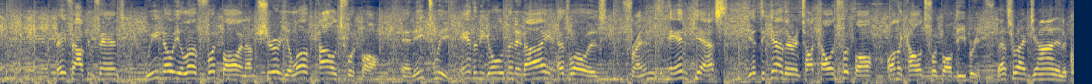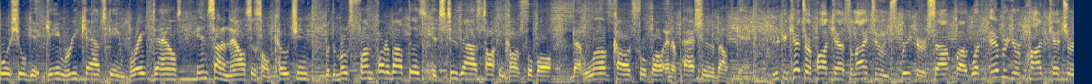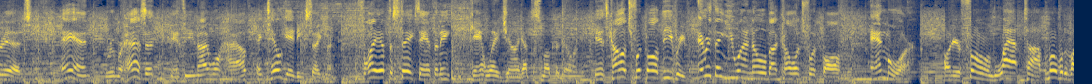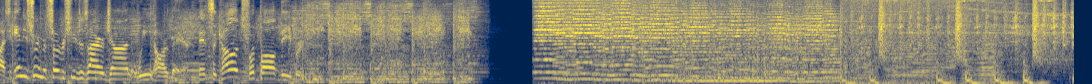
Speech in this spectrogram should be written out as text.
Hey, Falcon fans, we know you love football, and I'm sure you love college football. And each week, Anthony Goldman and I, as well as friends and guests, get together and talk college football on the College Football Debrief. That's right, John. And of course, you'll get game recaps, game breakdowns, inside analysis on coaching. But the most fun part about this, it's two guys talking college football that love college football and are passionate about the game. You can catch our podcast on iTunes, Spreaker, SoundCloud, whatever your podcatcher is. And rumor has it, Anthony and I will have a tailgating segment. Fly up the stakes, Anthony. Can't wait, John. Got the smoker going. It's College Football Debrief. Everything you want to know about college football and more. On your phone, laptop, mobile device, any streaming service you desire, John, we are there. It's the College Football Debrief.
